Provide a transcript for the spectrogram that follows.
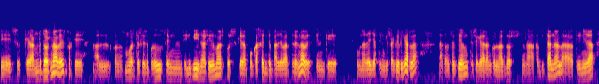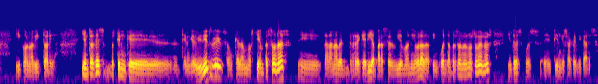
Eh, quedan dos naves porque al, con las muertes que se producen en Filipinas y demás pues queda poca gente para llevar tres naves tienen que una de ellas tienen que sacrificarla, la Concepción, que se quedarán con las dos, la Capitana, la Trinidad y con la Victoria. Y entonces pues tienen que tienen que dividirse, son quedan unos 100 personas, y cada nave requería para ser bien maniobrada 50 personas más o menos, y entonces pues eh, tienen que sacrificar eso.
